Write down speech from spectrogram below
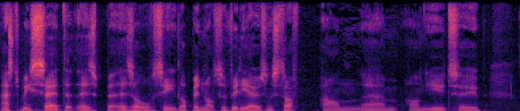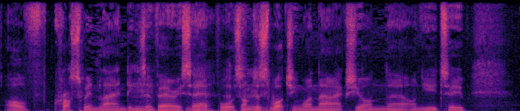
Has to be said that there's there's obviously been lots of videos and stuff on um, on YouTube of crosswind landings Mm, at various yeah, airports. I'm just watching one now actually on uh, on YouTube,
